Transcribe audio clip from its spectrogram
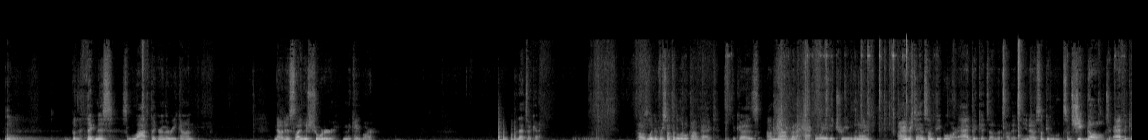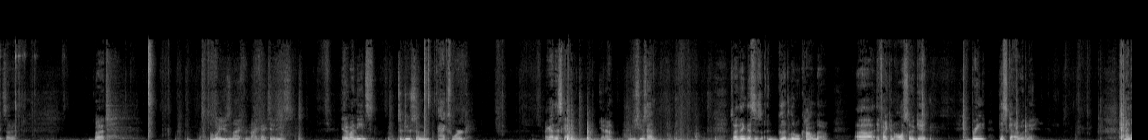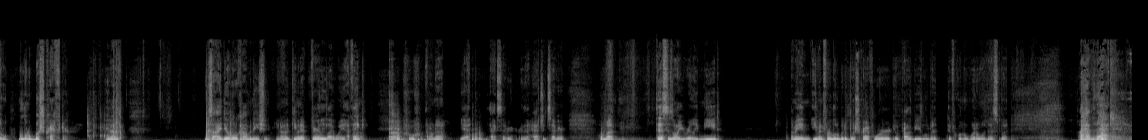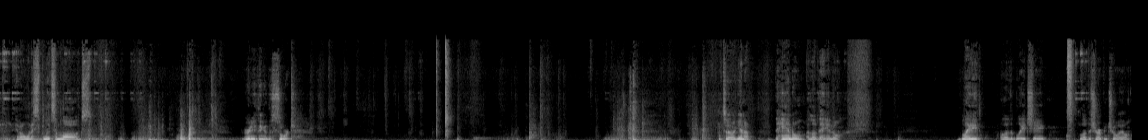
But the thickness is a lot thicker in the Recon. Now it is slightly shorter than the Ka-Bar. But that's okay. I was looking for something a little compact because I'm not going to hack away at a tree with a knife. I understand some people are advocates of it, of it. You know, some people, some sheepdogs are advocates of it. But I'm going to use a knife for knife activities. And if I need to do some axe work, I got this guy, you know? and just use him. So I think this is a good little combo. Uh, if I can also get, bring this guy with me. My little, my little bushcrafter, you know? This ideal little combination, you know, keeping it fairly lightweight. I think, whew, I don't know. Yeah, axe heavier, or the hatchet's heavier. But this is all you really need. I mean, even for a little bit of bushcraft work, it would probably be a little bit difficult to whittle with this, but I have that if I want to split some logs or anything of the sort. So again, I, the handle, I love the handle. Blade, I love the blade shape. I love the sharpened choil.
